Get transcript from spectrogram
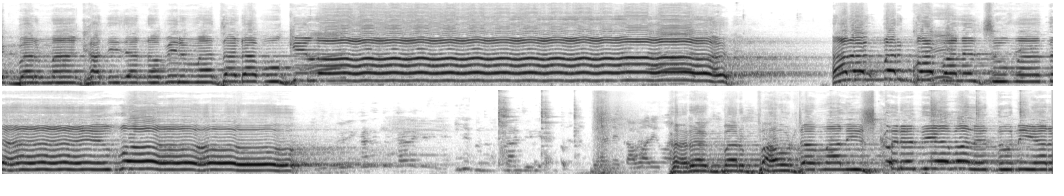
একবার মা খাদিজা নবীর মাথাটা বুকিল। আর একবার কপালে চুমা দেয় আর একবার পাউটা মালিশ করে দিয়ে বলে দুনিয়ার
